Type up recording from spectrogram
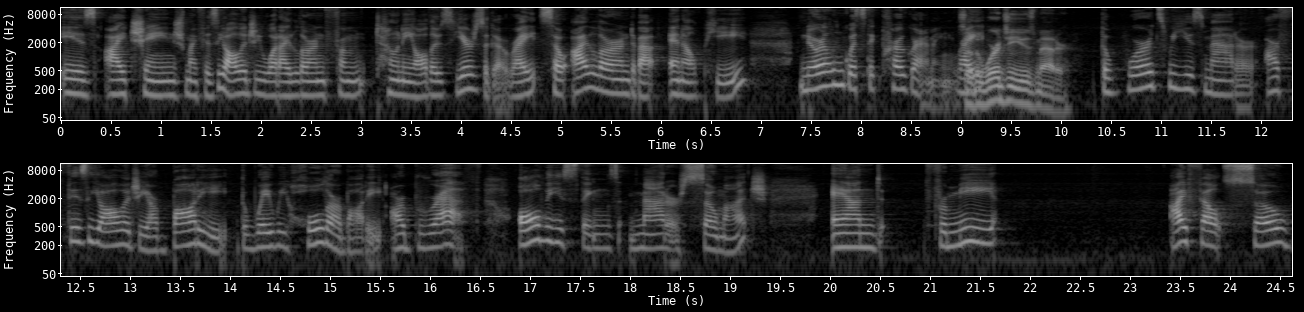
is I change my physiology, what I learned from Tony all those years ago, right? So, I learned about NLP, neuro linguistic programming, right? So, the words you use matter. The words we use matter, our physiology, our body, the way we hold our body, our breath, all these things matter so much. And for me, I felt so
